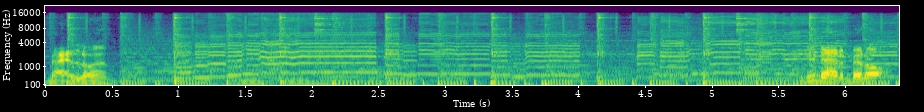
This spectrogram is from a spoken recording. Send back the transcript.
Bello, eh? Riverbero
